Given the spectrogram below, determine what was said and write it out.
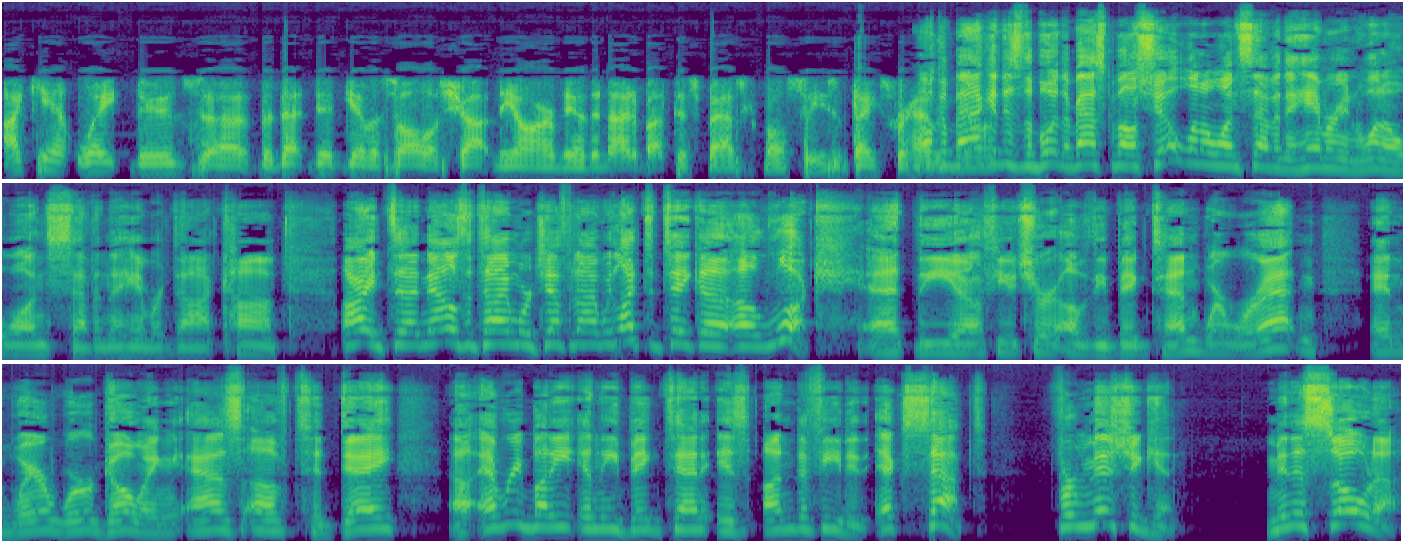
I can't wait, dudes. Uh, but that did give us all a shot in the arm the other night about this basketball season. Thanks for having Welcome me. Welcome back. on. It is the Boiler Basketball Show, 1017 The Hammer and 1017thehammer.com. All right, uh, now's the time where Jeff and I would like to take a, a look at the uh, future of the Big Ten, where we're at and, and where we're going as of today. Uh, everybody in the Big Ten is undefeated except for Michigan, Minnesota,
